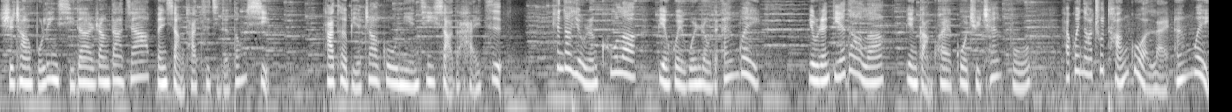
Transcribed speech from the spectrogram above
时常不吝惜地让大家分享她自己的东西。她特别照顾年纪小的孩子，看到有人哭了，便会温柔地安慰；有人跌倒了，便赶快过去搀扶，还会拿出糖果来安慰。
